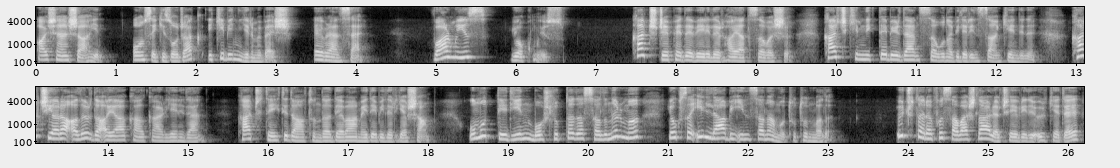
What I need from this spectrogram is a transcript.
Ayşen Şahin 18 Ocak 2025 Evrensel Var mıyız, yok muyuz? Kaç cephede verilir hayat savaşı? Kaç kimlikte birden savunabilir insan kendini? Kaç yara alır da ayağa kalkar yeniden? Kaç tehdit altında devam edebilir yaşam? Umut dediğin boşlukta da salınır mı yoksa illa bir insana mı tutunmalı? Üç tarafı savaşlarla çevrili ülkede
